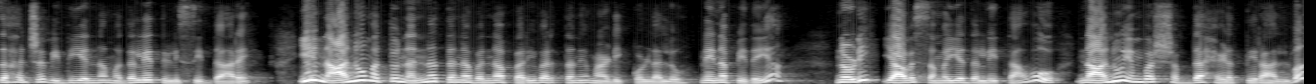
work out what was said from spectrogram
ಸಹಜ ವಿಧಿಯನ್ನ ಮೊದಲೇ ತಿಳಿಸಿದ್ದಾರೆ. ಈ ನಾನು ಮತ್ತು ನನ್ನತನವನ್ನ ಪರಿವರ್ತನೆ ಮಾಡಿಕೊಳ್ಳಲು ನೆನಪಿದೆಯಾ? ನೋಡಿ, ಯಾವ ಸಮಯದಲ್ಲಿ ತಾವು ನಾನು ಎಂಬ ಶಬ್ದ ಹೇಳುತ್ತೀರಾ ಅಲ್ವಾ?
